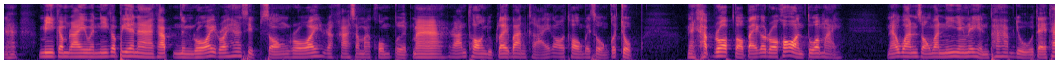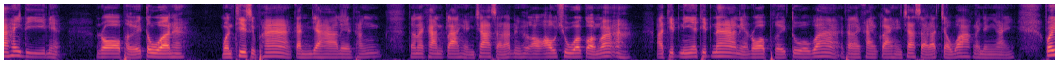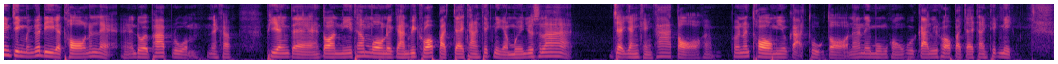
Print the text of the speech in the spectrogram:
นะฮะมีกำไรวันนี้ก็พิจารณาครับ100 150 200 ราคาสมาคมเปิดมา ร้านทองอยู่ใกล้บ้านขายก็เอาทองไปส่งก็จบนะครับรอบต่อไปก็รอเขาอ่อนตัวใหม่ นะวัน2วันนี้ยังได้เห็นภาพอยู่ แต่ถ้าให้ดีเนี่ยรอเผยตัวนะวันที่ 15 กันยาเลยทั้งธนาคารกลางแห่งชาติสหรัฐนึงคือเอาเอาชัวร์ก่อนว่าอะอาทิตย์นี้อาทิตย์หน้าเนี่ยรอเผยตัวว่าธนาคารกลางแห่งชาติสหรัฐจะว่ากันยังไง เพราะจริง ๆ มันก็ดีกับทองนั่นแหละโดยภาพรวมนะครับ เพียงแต่ตอนนี้ถ้ามองโดยการวิเคราะห์ปัจจัยทางเทคนิคเหมือนยูสลา จะยังแข่งค่าต่อครับ เพราะนั้นทองมีโอกาสถูกต่อนะในมุมของการวิเคราะห์ปัจจัยทางเทคนิค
